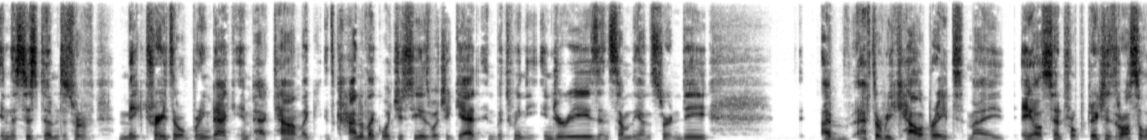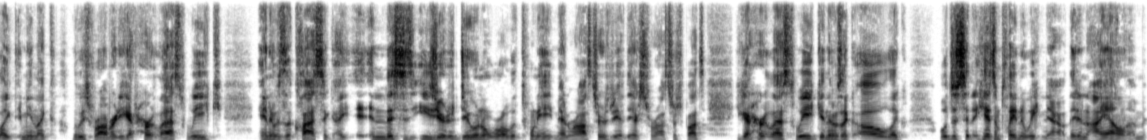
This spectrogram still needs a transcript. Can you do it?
in the system to sort of make trades that will bring back impact talent. Like it's kind of like what you see is what you get, in between the injuries and some of the uncertainty. I have to recalibrate my AL Central predictions. But also, like, I mean, like Luis Robert, he got hurt last week, and it was a classic. I, and this is easier to do in a world with 28 man rosters. We have the extra roster spots. He got hurt last week, and there was like, oh, like, we'll just sit. He hasn't played in a week now. They didn't IL him,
